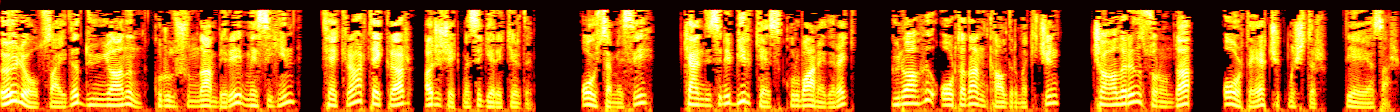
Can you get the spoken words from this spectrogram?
öyle olsaydı dünyanın kuruluşundan beri Mesih'in tekrar tekrar acı çekmesi gerekirdi. Oysa Mesih kendisini bir kez kurban ederek günahı ortadan kaldırmak için çağların sonunda ortaya çıkmıştır diye yazar.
